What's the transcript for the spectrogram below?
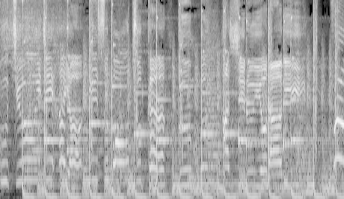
宇宙一速いスポーツカーブンブン走るよラリー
